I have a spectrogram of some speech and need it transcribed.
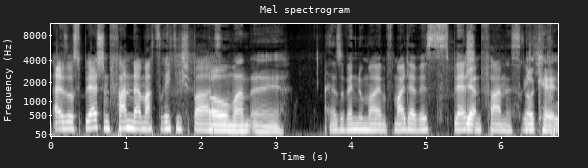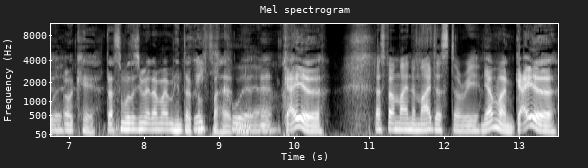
Also Splash and Fun, da macht's richtig Spaß. Oh Mann, ey. Also wenn du mal auf Malta bist, Splash Ja. and Fun ist richtig Okay, cool. okay. Das muss ich mir dann mal im Hinterkopf Richtig behalten. cool, ja. ja. Äh, Geil. Das war meine Malta-Story. Ja, Mann, geil.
